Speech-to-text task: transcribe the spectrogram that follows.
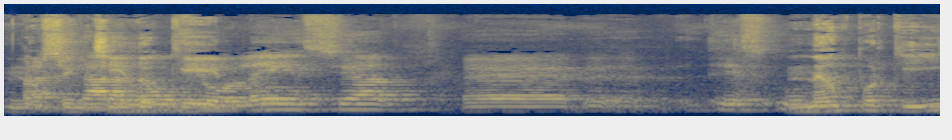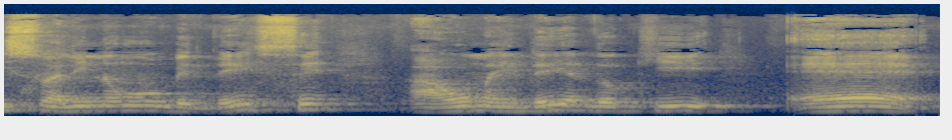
no Praticar sentido não que violência, é, é, esse, um... não porque isso ali não obedece a uma ideia do que é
